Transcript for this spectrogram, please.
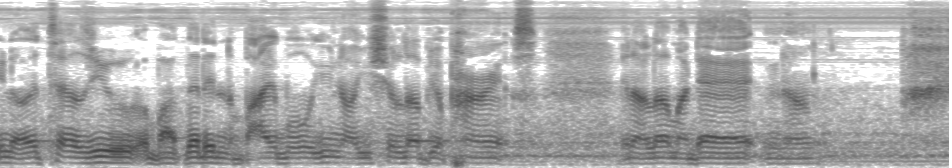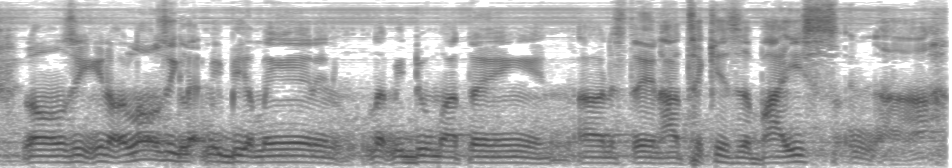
you know, it tells you about that in the Bible. You know, you should love your parents, and I love my dad. You know, as long as he, you know, as long as he let me be a man and let me do my thing, and I understand, I'll take his advice, and uh,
